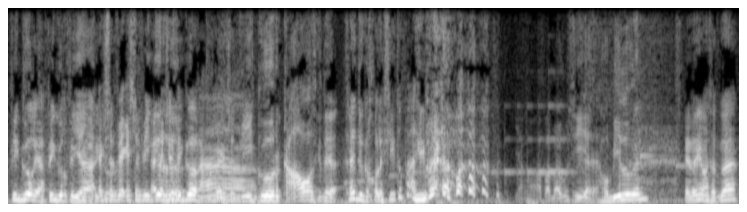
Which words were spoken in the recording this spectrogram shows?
figur ya figur figur Iya, figur. action figure, action figure. action figure ah. action figure, kaos gitu ya. saya juga koleksi itu pak gimana pak Ya nggak apa bagus sih ya, hobi lu kan. ya tadi maksud gua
